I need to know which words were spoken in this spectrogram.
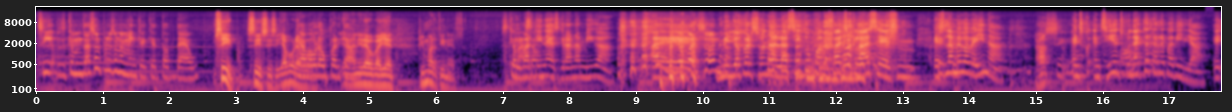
Sí, és que ens ha sorprès una mica aquest top 10. Sí, sí, sí, sí, ja veureu. Ja veureu per què. Ja anireu veient. Piu Martínez. És que Piu Martínez, gran amiga. Millor persona. Millor persona, la cito quan faig classes. Mm, És la meva veïna. Ah, Sí. Ens, en, sí, ens connecta al carrer Padilla. Eh,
